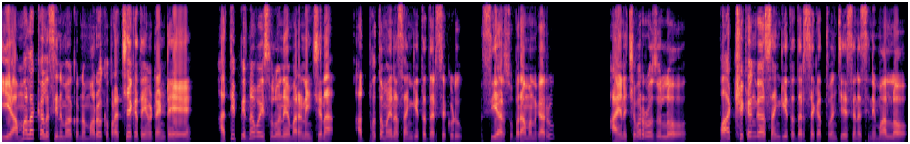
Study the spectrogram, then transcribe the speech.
ఈ అమ్మలక్కల సినిమాకున్న మరొక ప్రత్యేకత ఏమిటంటే అతి పిన్న వయసులోనే మరణించిన అద్భుతమైన సంగీత దర్శకుడు సిఆర్ సుబ్రహ్మణ్ గారు. ఆయన చివరి రోజుల్లో పాక్షికంగా సంగీత దర్శకత్వం చేసిన సినిమాల్లో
